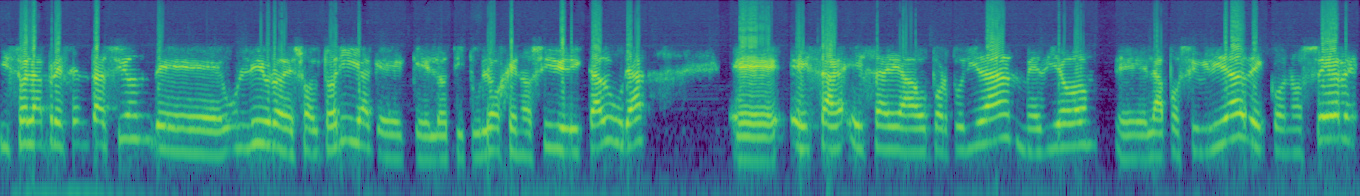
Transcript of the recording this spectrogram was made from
hizo la presentación de un libro de su autoría que, que lo tituló Genocidio y Dictadura. Eh, esa, esa oportunidad me dio eh, la posibilidad de conocer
